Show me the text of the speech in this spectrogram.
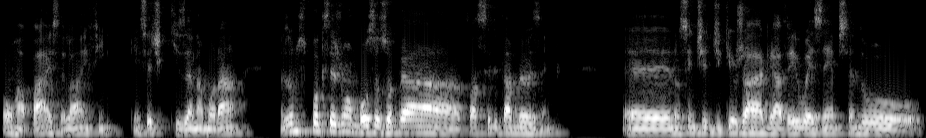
ou um rapaz, sei lá, enfim, quem você quiser namorar, mas vamos supor que seja uma moça só para facilitar meu exemplo. É, no sentido de que eu já gravei o exemplo sendo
